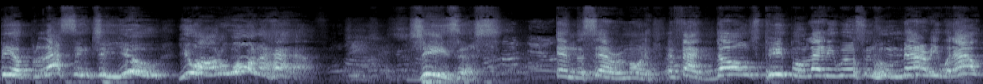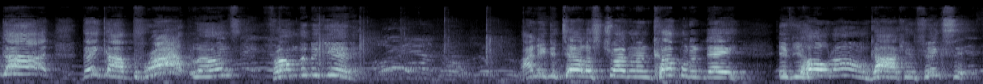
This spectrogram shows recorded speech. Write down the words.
be a blessing to you, you ought to want to have Jesus. Jesus in the ceremony. In fact, those people, Lady Wilson, who marry without God, they got problems from the beginning. I need to tell a struggling couple today if you hold on, God can fix it.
